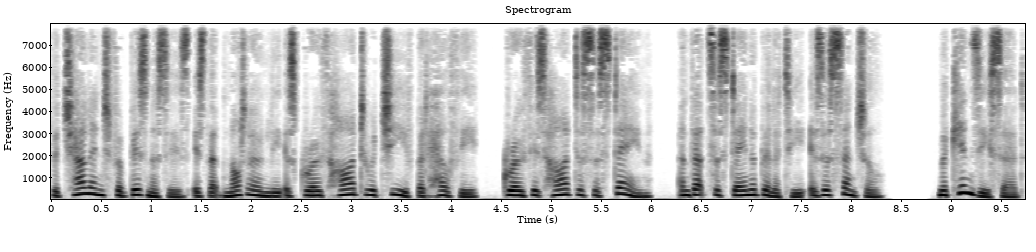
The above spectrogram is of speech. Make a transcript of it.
The challenge for businesses is that not only is growth hard to achieve but healthy, growth is hard to sustain, and that sustainability is essential. McKinsey said,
